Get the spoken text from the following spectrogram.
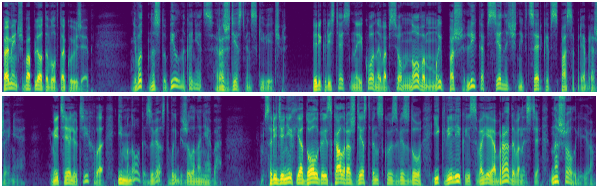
Поменьше поплетывал в такую зябь». И вот наступил, наконец, рождественский вечер. Перекрестясь на иконы во всем новом, мы пошли ко всеночной в церковь Спаса Преображения. Метель утихла, и много звезд выбежало на небо. Среди них я долго искал рождественскую звезду и к великой своей обрадованности нашел ее.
